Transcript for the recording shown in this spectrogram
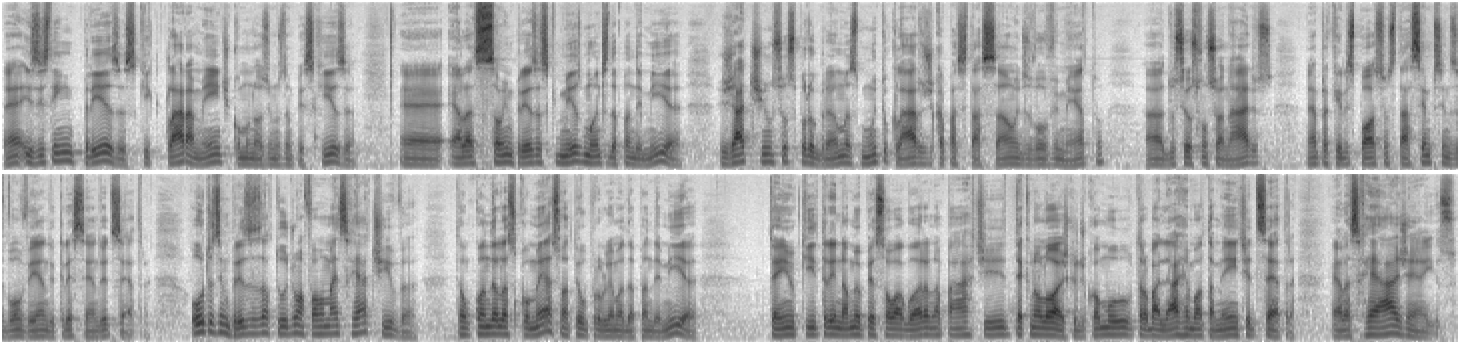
Né? Existem empresas que claramente, como nós vimos na pesquisa, é, elas são empresas que mesmo antes da pandemia já tinham seus programas muito claros de capacitação e desenvolvimento uh, dos seus funcionários, né, para que eles possam estar sempre se desenvolvendo e crescendo, etc. Outras empresas atuam de uma forma mais reativa. Então, quando elas começam a ter o problema da pandemia, tenho que treinar meu pessoal agora na parte tecnológica, de como trabalhar remotamente, etc. Elas reagem a isso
